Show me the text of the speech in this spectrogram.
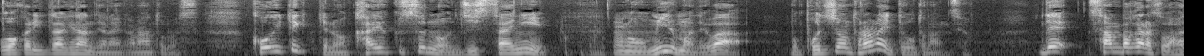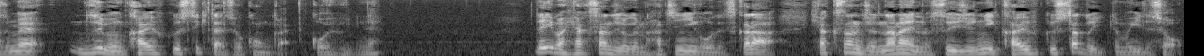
お分かりいただけたんじゃないかなと思います。こういう時っていうのは回復するのを実際に、あの、見るまでは、もうポジション取らないってことなんですよ。で、サンバガラスをはじめ、随分回復してきたでしょ、今回。こういう風にね。で、今136円の825ですから、137円の水準に回復したと言ってもいいでしょ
